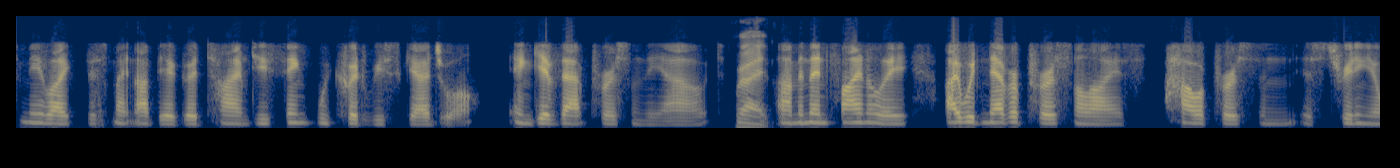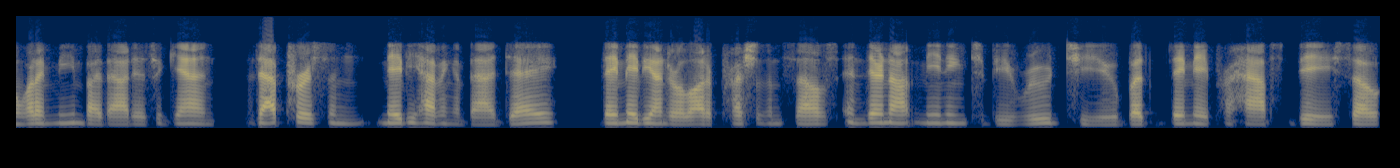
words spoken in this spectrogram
to me like this might not be a good time. Do you think we could reschedule and give that person the out? Right. Um, and then finally, I would never personalize how a person is treating you. And what I mean by that is, again, that person may be having a bad day they may be under a lot of pressure themselves and they're not meaning to be rude to you, but they may perhaps be. So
